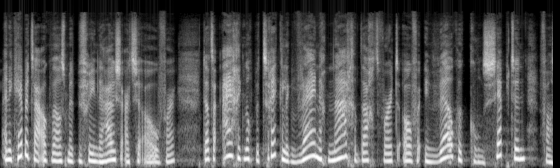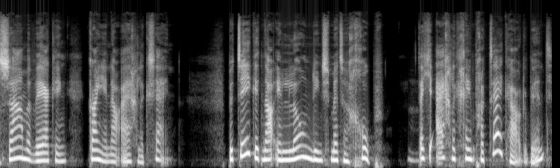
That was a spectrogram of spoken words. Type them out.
en ik heb het daar ook wel eens met bevriende huisartsen over, dat er eigenlijk nog betrekkelijk weinig nagedacht wordt over in welke concepten van samenwerking kan je nou eigenlijk zijn. Betekent nou in loondienst met een groep dat je eigenlijk geen praktijkhouder bent?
